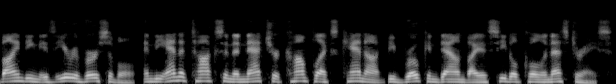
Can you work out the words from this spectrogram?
binding is irreversible, and the anatoxin nature complex cannot be broken down by acetylcholinesterase.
